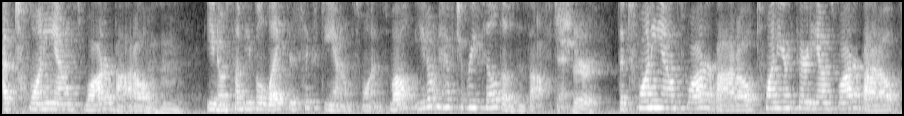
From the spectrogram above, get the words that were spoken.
a 20 ounce water bottle. Mm-hmm. You know, some people like the 60 ounce ones. Well, you don't have to refill those as often. Sure. The 20 ounce water bottle, 20 or 30 ounce water bottle,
